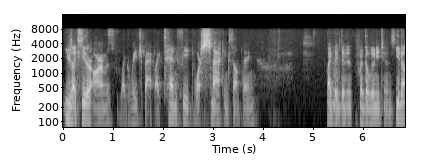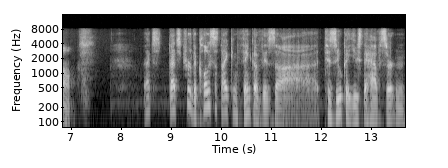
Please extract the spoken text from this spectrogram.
you like see their arms like reach back like ten feet before smacking something, like they did it with the Looney Tunes? You don't. That's that's true. The closest I can think of is uh Tezuka used to have certain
